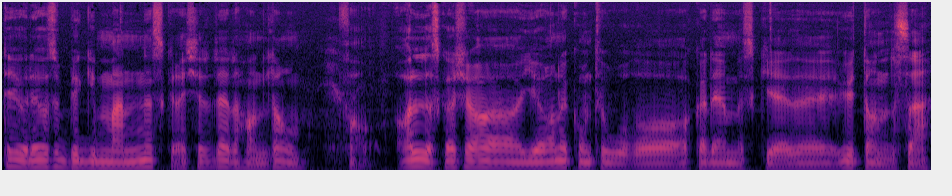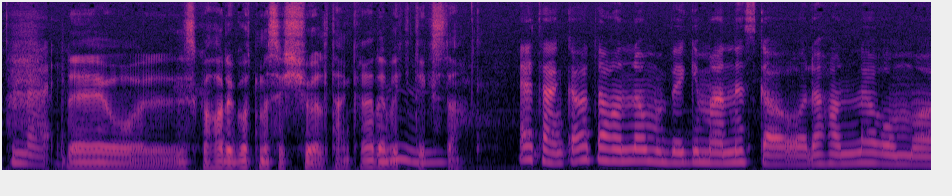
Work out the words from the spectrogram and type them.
det er jo det å bygge mennesker, er ikke det det handler om? For alle skal ikke ha hjørnekontor og akademisk eh, utdannelse. Nei. Det er jo, De skal ha det godt med seg sjøl, tenker jeg det Mm. viktigste. Jeg tenker at det handler om å bygge mennesker, og det handler om å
